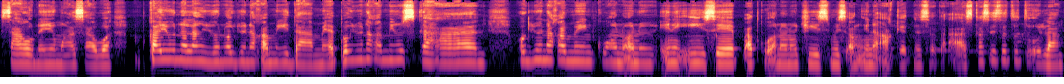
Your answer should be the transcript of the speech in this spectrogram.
sahod na yung mga asawa, kayo na lang yun, wag nyo na kami idami at wag nyo na kami husgahan. Wag nyo na kami kung ano-ano iniisip at kung ano-ano chismis ang inaakit na sa taas. Kasi sa totoo lang,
